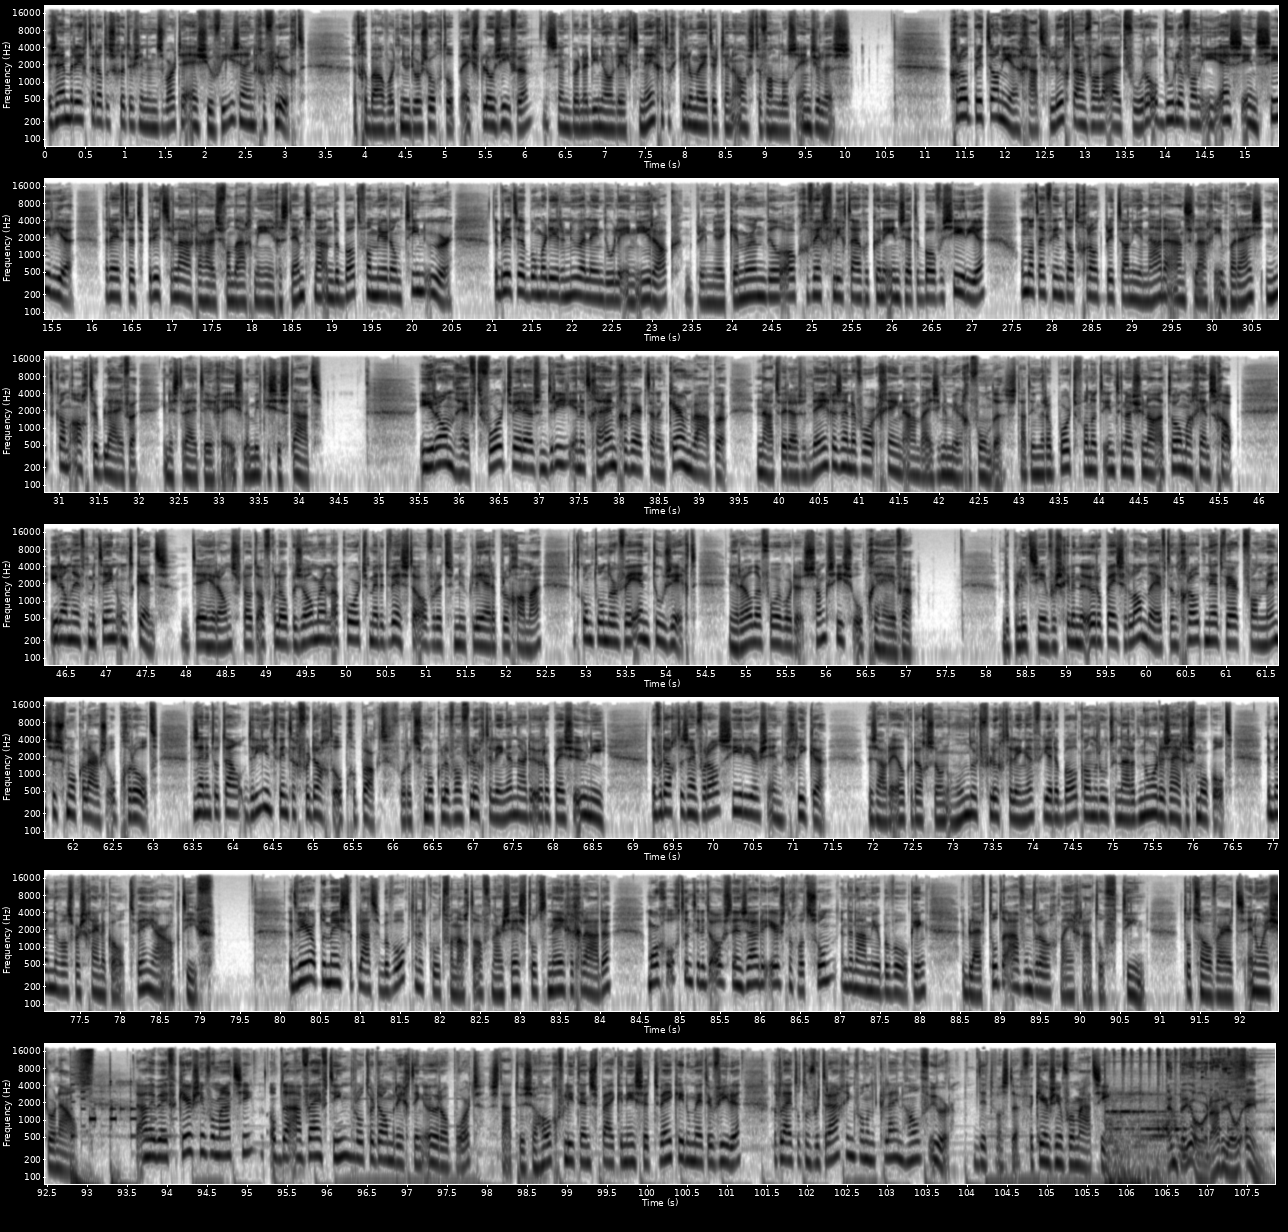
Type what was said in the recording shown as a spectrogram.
Er zijn berichten dat de schutters in een zwarte SUV zijn gevlucht. Het gebouw wordt nu doorzocht op explosieven. San Bernardino ligt 90 kilometer ten oosten van Los Angeles. Groot-Brittannië gaat luchtaanvallen uitvoeren op doelen van IS in Syrië. Daar heeft het Britse lagerhuis vandaag mee ingestemd... na een debat van meer dan tien uur. De Britten bombarderen nu alleen doelen in Irak. Premier Cameron wil ook gevechtsvliegtuigen kunnen inzetten boven Syrië... omdat hij vindt dat Groot-Brittannië na de aanslagen in Parijs... niet kan achterblijven in de strijd tegen islamitische staat. Iran heeft voor 2003 in het geheim gewerkt aan een kernwapen. Na 2009 zijn daarvoor geen aanwijzingen meer gevonden... staat in een rapport van het Internationaal Atoomagentschap. Iran heeft meteen ontkend. Teheran sloot afgelopen zomer een akkoord met het Westen... over het nucleaire programma. Het komt onder VN-toezicht. In ruil daarvoor worden sancties opgeheven. De politie in verschillende Europese landen heeft een groot netwerk van mensensmokkelaars opgerold. Er zijn in totaal 23 verdachten opgepakt voor het smokkelen van vluchtelingen naar de Europese Unie. De verdachten zijn vooral Syriërs en Grieken. Er zouden elke dag zo'n 100 vluchtelingen via de Balkanroute naar het noorden zijn gesmokkeld. De bende was waarschijnlijk al twee jaar actief. Het weer op de meeste plaatsen bewolkt en het koelt vannacht af naar 6 tot 9 graden. Morgenochtend in het oosten en zuiden eerst nog wat zon en daarna meer bewolking. Het blijft tot de avond droog bij een graad of 10. Tot zover het NOS Journaal. De AWB Verkeersinformatie. Op de A15 Rotterdam richting Europort. Staat tussen Hoogvliet en Spijkenisse 2 kilometer file. Dat leidt tot een vertraging van een klein half uur. Dit was de Verkeersinformatie. NPO Radio 1.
